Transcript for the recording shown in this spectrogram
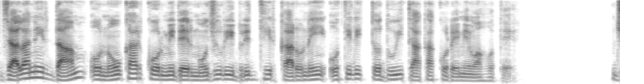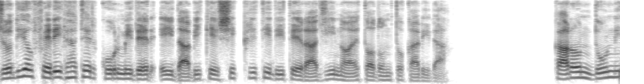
জ্বালানির দাম ও নৌকার কর্মীদের মজুরি বৃদ্ধির কারণেই অতিরিক্ত দুই টাকা করে নেওয়া হতে। যদিও ফেরিঘাটের কর্মীদের এই দাবিকে স্বীকৃতি দিতে রাজি নয় তদন্তকারীরা। কারণ দুর্নীতি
